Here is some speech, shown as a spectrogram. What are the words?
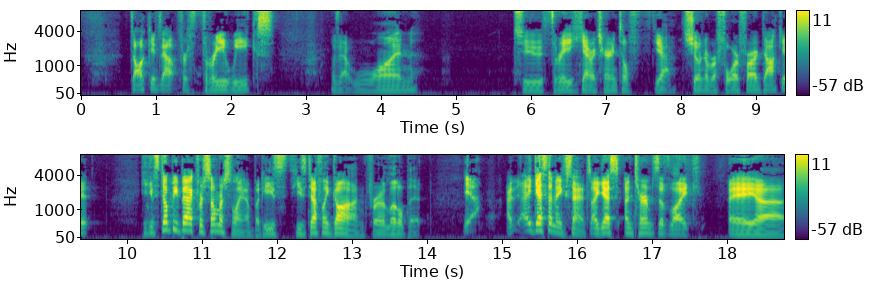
Dawkins out for three weeks. Was that one, two, three? He can't return until yeah, show number four for our docket. He can still be back for SummerSlam, but he's he's definitely gone for a little bit. Yeah. I, I guess that makes sense. I guess in terms of like a uh,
